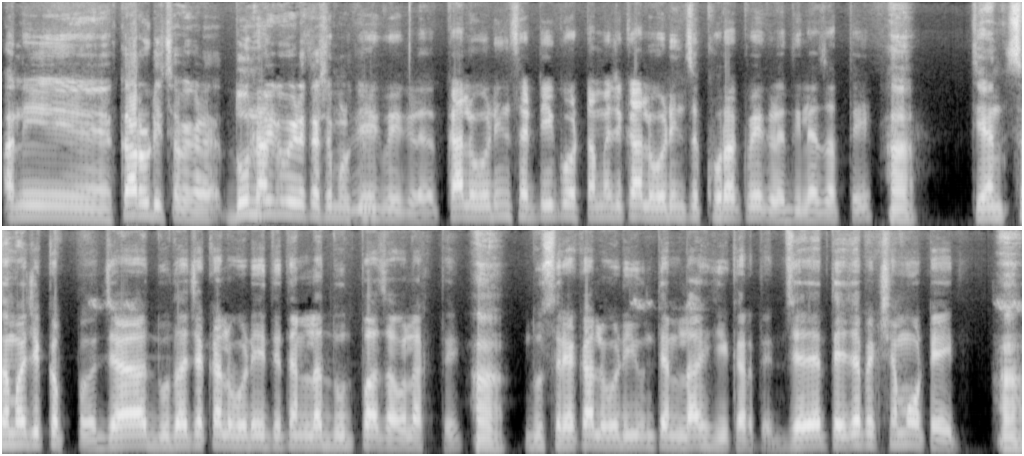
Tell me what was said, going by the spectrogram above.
आणि कारोडीचा वेगळा आहे. दोन कारो- वेगवेगळे कशामुळे? वेगवेगळं. कालवडींसाठी गोठा म्हणजे कालवडींचं खुराक वेगळं दिल्या जाते. हा. त्यांचं म्हणजे कप्प ज्या दुधाच्या कालवडी येते त्यांना दूध पाजावं लागते हा. दुसऱ्या कालवडी येऊन त्यांना ही करते जे त्याच्यापेक्षा मोठे आहेत हा.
